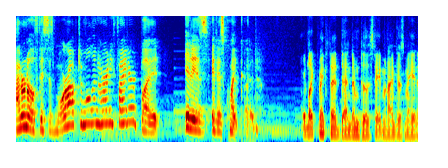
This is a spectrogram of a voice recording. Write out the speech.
I don't know if this is more optimal than hardy fighter, but it is it is quite good. I'd like to make an addendum to the statement I just made.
